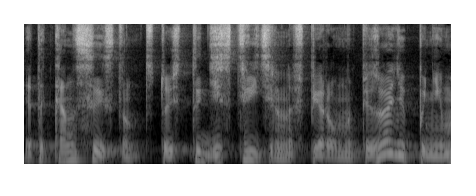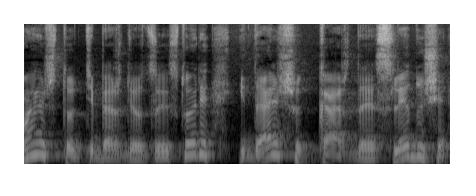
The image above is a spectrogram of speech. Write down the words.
это консистент. То есть ты действительно в первом эпизоде понимаешь, что тебя ждет за история, и дальше каждая следующая,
